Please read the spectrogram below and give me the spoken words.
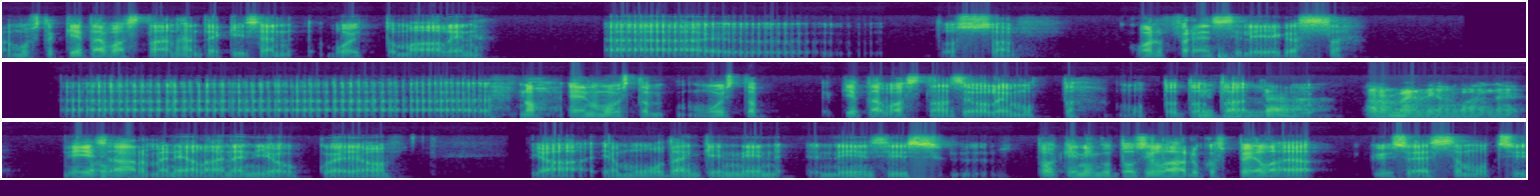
mä muista ketä vastaan hän teki sen voittomaalin tuossa konferenssiliigassa. Öö, no, en muista, muista ketä vastaan se oli, mutta... mutta tota, tämä armenialainen. Niin, se armenialainen joukkue, joo. Ja, ja muutenkin, niin, niin siis toki niin kuin tosi laadukas pelaaja kyseessä, mutta si,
